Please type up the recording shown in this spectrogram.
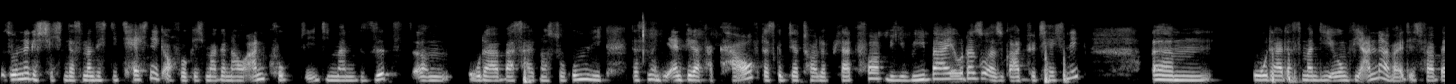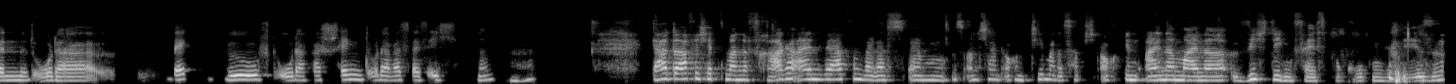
So eine Geschichte, dass man sich die Technik auch wirklich mal genau anguckt, die, die man besitzt ähm, oder was halt noch so rumliegt, dass man die entweder verkauft, das gibt ja tolle Plattformen wie Rebuy oder so, also gerade für Technik, ähm, oder dass man die irgendwie anderweitig verwendet oder wegwirft oder verschenkt oder was weiß ich. Ne? Mhm. Da darf ich jetzt mal eine Frage einwerfen, weil das ähm, ist anscheinend auch ein Thema, das habe ich auch in einer meiner wichtigen Facebook-Gruppen gelesen.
